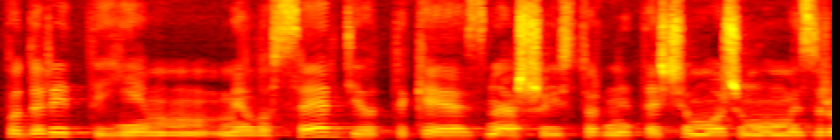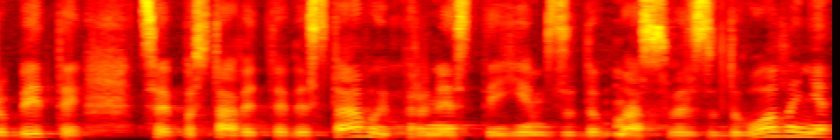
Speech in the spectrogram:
подарити їм милосердя. От таке з нашої сторони, те, що можемо ми зробити, це поставити виставу і принести їм масове задоволення.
